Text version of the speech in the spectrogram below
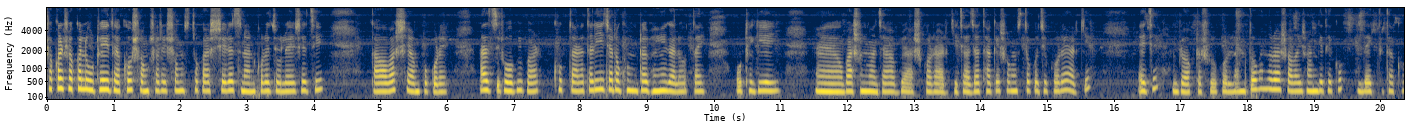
সকাল সকাল উঠেই দেখো সংসারের সমস্ত কাজ সেরে স্নান করে চলে এসেছি। তাও আবার শ্যাম্পু করে। আজ রবিবার, খুব তাড়াতাড়ি যেন ঘুমটা ভেঙে গেল, তাই উঠে গিয়েই বাসন মাজা, ব্রাশ করা আর কি, যা যা থাকে সমস্ত কিছু করে আর কি, এই যে ব্লগটা শুরু করলাম। তো বন্ধুরা সবাই সঙ্গে থেকো, দেখতে থাকো।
